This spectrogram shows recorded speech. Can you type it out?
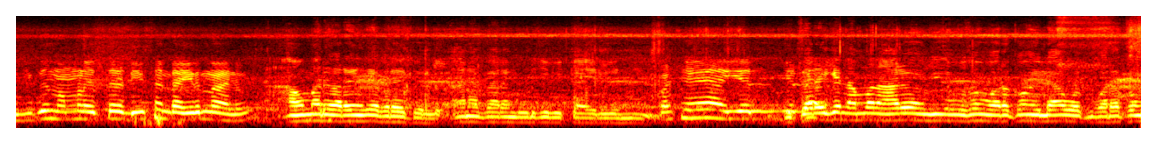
ഇത് നമ്മൾ എത്ര ഡീസെന്റ് ആയിരുന്നാലും. അവന്മാർ പറയുന്നതേ പറയത്തുള്ളൂ. അങ്ങനെക്കാരൻ കുടിച്ച് വിറ്റായിരിക്കുന്നു പക്ഷേ ഇത്രയ്ക്ക് നമ്മൾ നാലോ അഞ്ച് ദിവസം ഉറക്കം ഇല്ല ഉറക്കം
